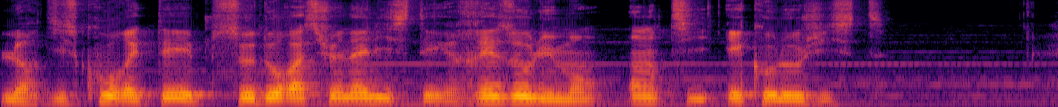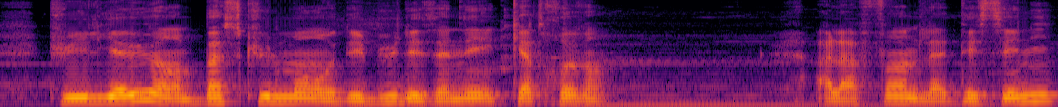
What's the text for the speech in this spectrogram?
Leur discours était pseudo-rationaliste et résolument anti-écologiste. Puis il y a eu un basculement au début des années 80, à la fin de la décennie,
